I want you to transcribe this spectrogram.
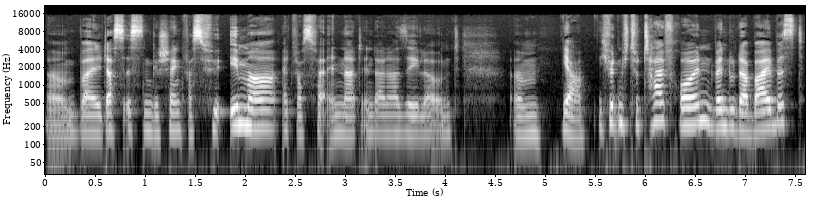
Ähm, weil das ist ein Geschenk, was für immer etwas verändert in deiner Seele. Und ähm, ja, ich würde mich total freuen, wenn du dabei bist,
